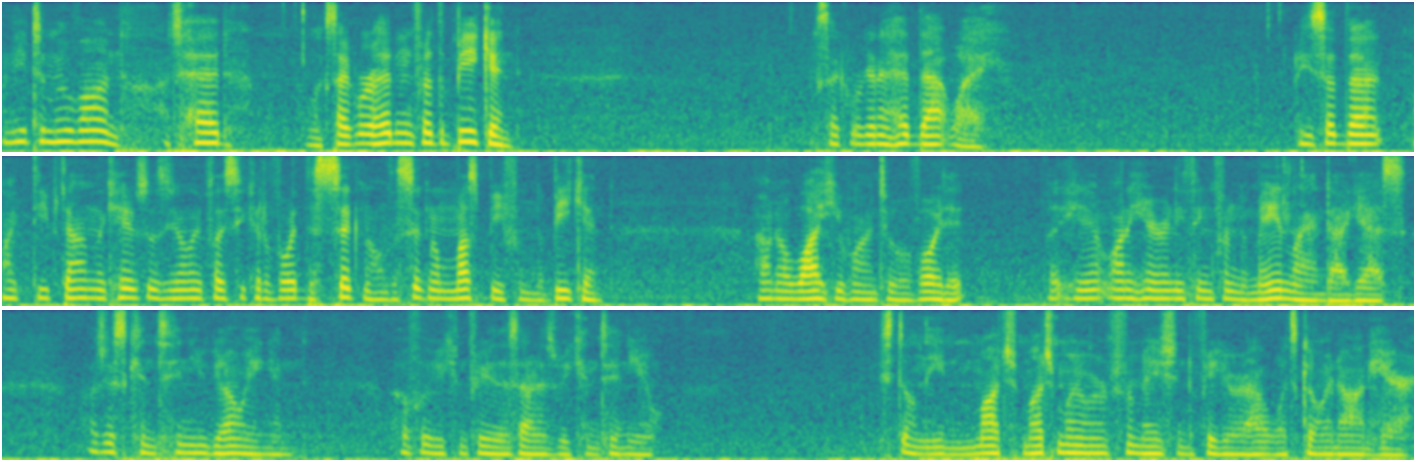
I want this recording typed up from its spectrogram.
We need to move on. Let's head. Looks like we're heading for the beacon. Looks like we're gonna head that way. He said that, like, deep down in the caves was the only place he could avoid the signal. The signal must be from the beacon. I don't know why he wanted to avoid it, but he didn't want to hear anything from the mainland, I guess. I'll just continue going, and hopefully we can figure this out as we continue. We still need much, much more information to figure out what's going on here.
